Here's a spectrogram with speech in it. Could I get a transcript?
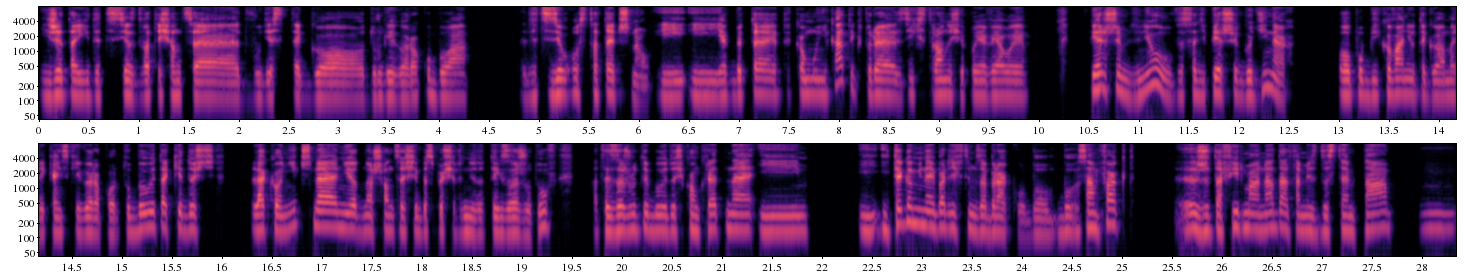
i że ta ich decyzja z 2022 roku była decyzją ostateczną. I, i jakby te, te komunikaty, które z ich strony się pojawiały w pierwszym dniu, w zasadzie pierwszych godzinach po opublikowaniu tego amerykańskiego raportu, były takie dość lakoniczne, nie odnoszące się bezpośrednio do tych zarzutów, a te zarzuty były dość konkretne i, i, i tego mi najbardziej w tym zabrakło, bo, bo sam fakt, e, że ta firma nadal tam jest dostępna, mm,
